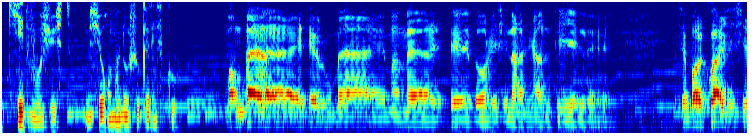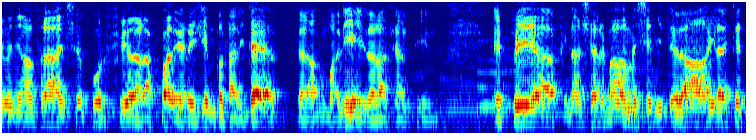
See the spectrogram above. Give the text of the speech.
qui êtes-vous juste, monsieur Romano Chocalesco Mon père était roumain et ma mère était d'origine argentine. C'est pourquoi je suis venu en France pour fuir à la fois les régimes totalitaires de la Roumanie et de l'Argentine. Et puis, euh, financièrement, M. Mitterrand, il a été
